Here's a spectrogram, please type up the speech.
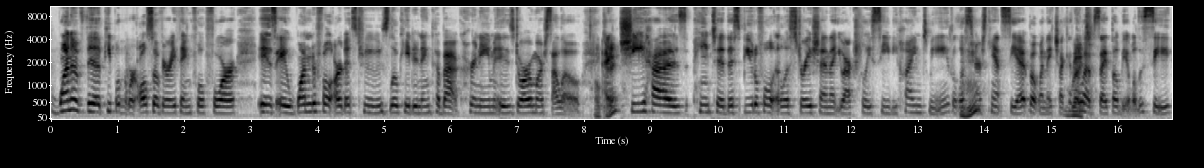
one of the people that we're also very thankful for is a wonderful artist who's located in Quebec. Her name is Dora Marcello. Okay. And she has painted this beautiful illustration that you actually see behind me. The mm-hmm. listeners can't see it, but when they check out right. the website, they'll be able to see.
